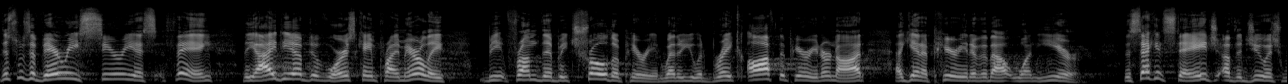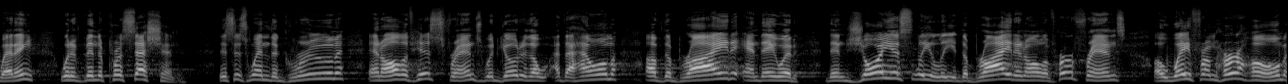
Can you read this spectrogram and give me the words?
This was a very serious thing. The idea of divorce came primarily from the betrothal period, whether you would break off the period or not, again, a period of about one year. The second stage of the Jewish wedding would have been the procession. This is when the groom and all of his friends would go to the, the home of the bride and they would then joyously lead the bride and all of her friends away from her home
